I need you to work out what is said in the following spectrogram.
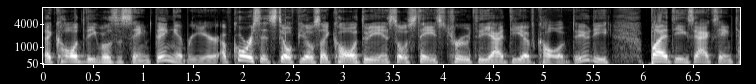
that Call of Duty was the same thing every year. Of course it still feels like Call of Duty and still stays true to the idea of Call of Duty but at the exact same time,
